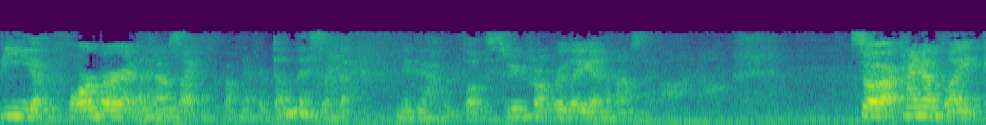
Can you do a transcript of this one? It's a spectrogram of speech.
be a performer? And then I was like, I've never done this, and like, maybe I haven't thought this through properly. And then I was like, oh no. So I kind of like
